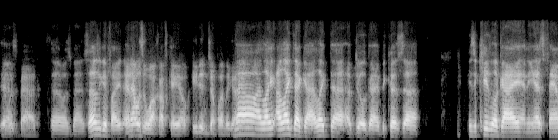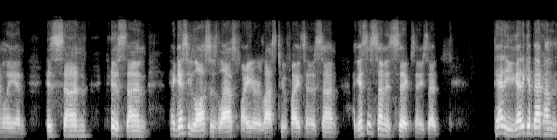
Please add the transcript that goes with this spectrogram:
It Yeah. was bad. That was bad. So that was a good fight. And that was a walk off KO. He didn't jump on the guy. No, I like I like that guy. I like that Abdul guy because uh, he's a cute little guy and he has family and his son, his son. I guess he lost his last fight or last two fights, and his son. I guess his son is six, and he said, "Daddy, you got to get back on,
